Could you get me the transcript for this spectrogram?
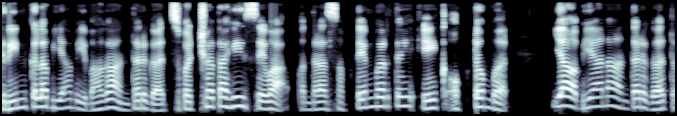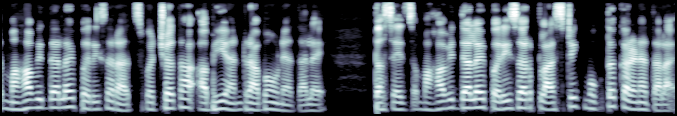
ग्रीन क्लब या विभागाअंतर्गत स्वच्छता ही सेवा पंधरा सप्टेंबर ते एक ऑक्टोंबर या अभियानाअंतर्गत महाविद्यालय परिसरात स्वच्छता अभियान राबवण्यात आलंय. तसेच महाविद्यालय परिसर प्लास्टिक मुक्त करण्यात आलाय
